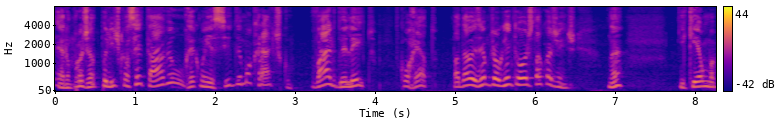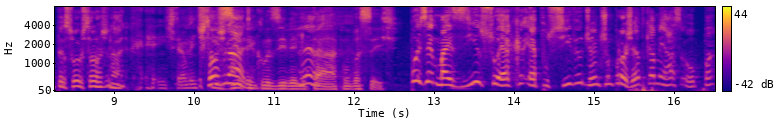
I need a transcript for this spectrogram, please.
Era um projeto político aceitável, reconhecido, democrático, válido, eleito, correto. Para dar o exemplo de alguém que hoje está com a gente. Né? E que é uma pessoa extraordinária. É extremamente extraordinária. inclusive, ele está é. Tá com vocês. Pois é, mas isso é, é possível diante de um projeto que ameaça. Opa,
